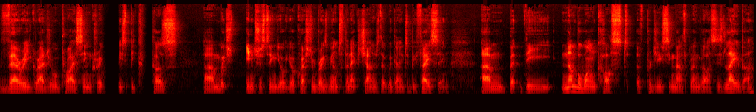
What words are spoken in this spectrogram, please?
very gradual price increase because, um, which interesting. Your your question brings me on to the next challenge that we're going to be facing. Um, but the number one cost of producing mouth blown glass is labour,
